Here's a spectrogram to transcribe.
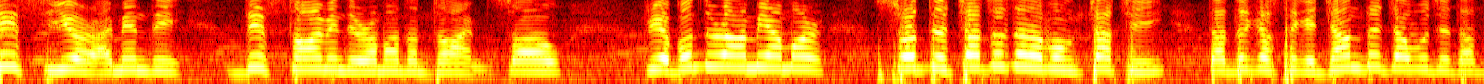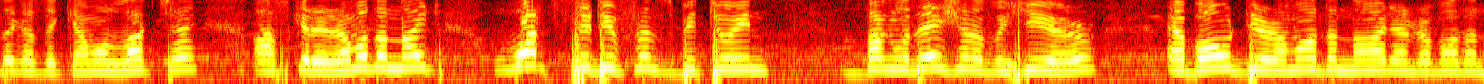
this year I mean the this time in the Ramadan time so প্রিয় বন্ধুরা, আমি আমার শ্রদ্ধেয় চাচাচান এবং চাচি, তাদের কাছ থেকে জানতে চাবো যে তাদের কাছে কেমন লাগছে আজকের Ramadan night what's the difference between Bangladesh and over here about the Ramadan night and Ramadan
